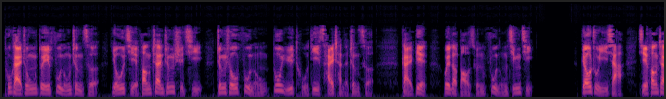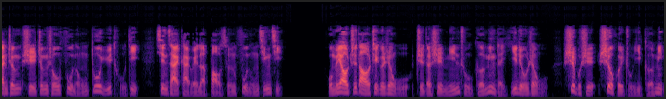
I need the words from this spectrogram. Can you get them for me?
土改中对富农政策由解放战争时期征收富农多余土地财产的政策改变，为了保存富农经济。标注一下，解放战争是征收富农多余土地，现在改为了保存富农经济。我们要知道这个任务指的是民主革命的遗留任务，是不是社会主义革命？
